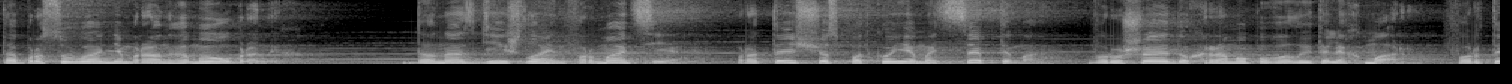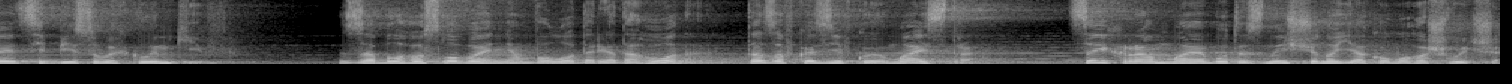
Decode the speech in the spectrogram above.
та просуванням рангами обраних. До нас дійшла інформація про те, що спадкоємець Септима вирушає до храму повелителя Хмар, фортеці бісових клинків. За благословенням володаря Дагона та за вказівкою майстра, цей храм має бути знищено якомога швидше.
